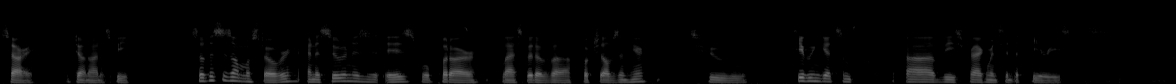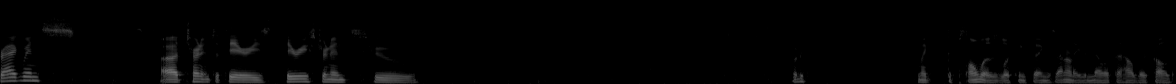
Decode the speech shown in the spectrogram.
Sorry, I don't know how to speak. So this is almost over, and as soon as it is, we'll put our last bit of uh, bookshelves in here to see if we can get some uh, of these fragments into theories. Fragments uh, turn into theories. Theories turn into what? Are th- like diplomas looking things. I don't even know what the hell they're called.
